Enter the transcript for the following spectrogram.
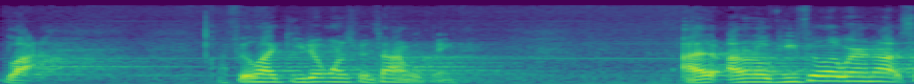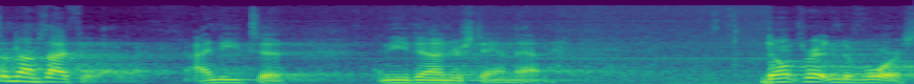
blah. I feel like you don't want to spend time with me. I, I don't know if you feel that way or not. Sometimes I feel that way. I need to, I need to understand that. Don't threaten divorce.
